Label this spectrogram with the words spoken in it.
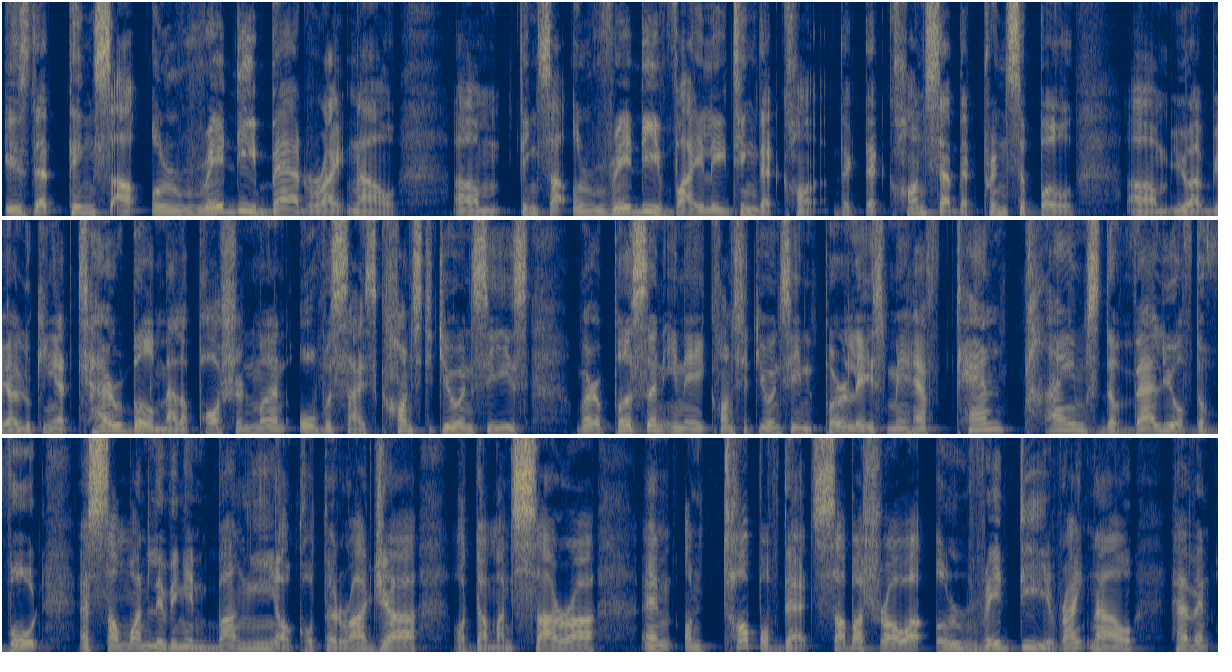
is that things are already bad right now um, things are already violating that, con- that, that concept, that principle. Um, you are, we are looking at terrible malapportionment, oversized constituencies, where a person in a constituency in Perlis may have 10 times the value of the vote as someone living in Bangi or Kota Raja or Damansara. And on top of that, Sabah Sarawak already, right now, have an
